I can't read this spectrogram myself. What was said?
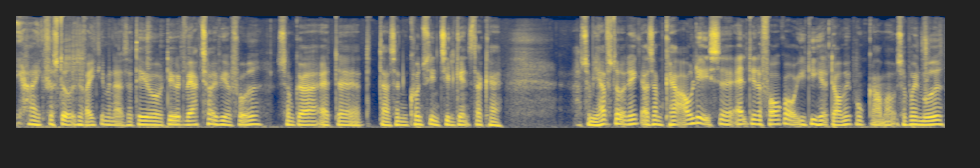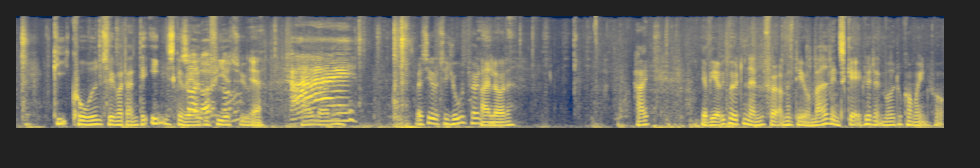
jeg har ikke forstået det rigtigt, men altså, det er jo, det er jo et værktøj, vi har fået, som gør, at uh, der er sådan en kunstig intelligens, der kan, som jeg har forstået det, ikke? Altså, som kan aflæse alt det, der foregår i de her dommeprogrammer, og så på en måde give koden til, hvordan det egentlig skal Så være den Lotte 24. Ja. Hej. Hvad siger du til julepønten? Hej Lotte. Hej. Ja, vi har jo ikke mødt den anden før, men det er jo meget venskabeligt, den måde, du kommer ind på.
